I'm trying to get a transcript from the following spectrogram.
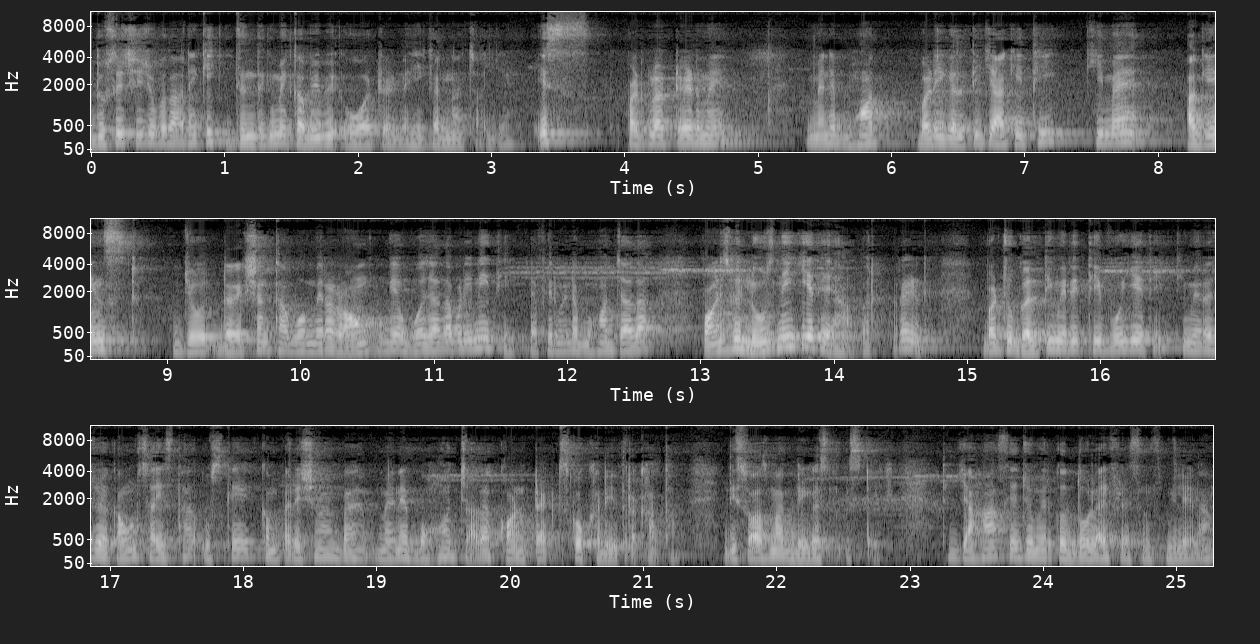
दूसरी चीज़ जो बता रहे हैं कि ज़िंदगी में कभी भी ओवर ट्रेड नहीं करना चाहिए। इस पर्टिकुलर ट्रेड में मैंने बहुत बड़ी गलती क्या की थी कि मैं अगेंस्ट जो डायरेक्शन था, वो मेरा रॉन्ग हो गया, वो ज़्यादा बड़ी नहीं थी, या फिर मैंने बहुत ज़्यादा पॉइंट्स भी लूज़ नहीं किए थे यहाँ पर राइट बट जो गलती मेरी थी वो ये थी कि मेरा जो अकाउंट साइज़ था, उसके कंपैरिजन में मैंने बहुत ज़्यादा कॉन्ट्रैक्ट्स को ख़रीद रखा था। This was my biggest mistake तो यहाँ से जो मेरे को दो लाइफ लेसन मिले ना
